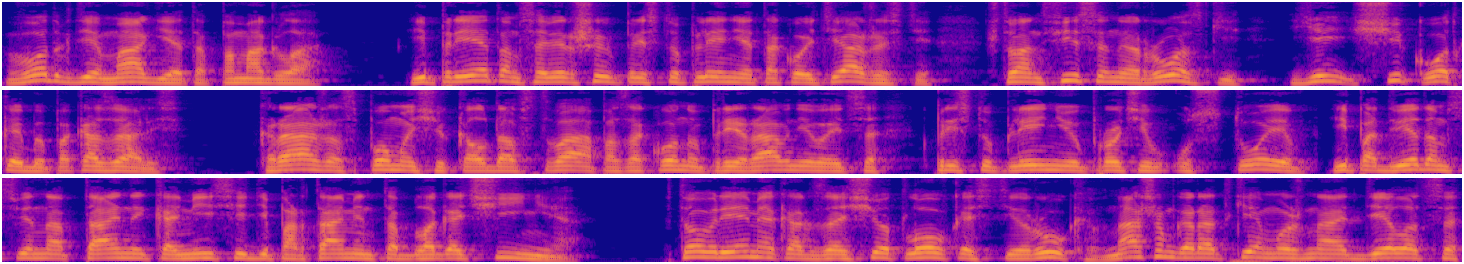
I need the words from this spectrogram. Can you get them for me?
Вот где магия-то помогла. И при этом совершив преступление такой тяжести, что Анфисыны розги ей щекоткой бы показались. Кража с помощью колдовства по закону приравнивается к преступлению против устоев и подведомственно тайной комиссии Департамента благочиния. То время как за счет ловкости рук в нашем городке можно отделаться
